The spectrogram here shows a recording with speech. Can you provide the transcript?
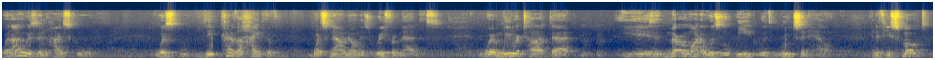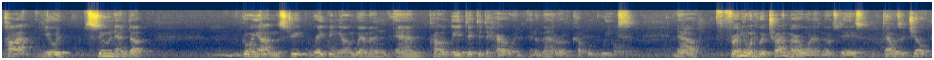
When I was in high school was the kind of the height of what's now known as reefer madness, when we were taught that marijuana was the weed with roots in hell. And if you smoked pot, you would soon end up going out in the street and raping young women and probably addicted to heroin in a matter of a couple of weeks. Now, for anyone who had tried marijuana in those days, that was a joke.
